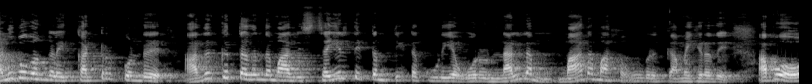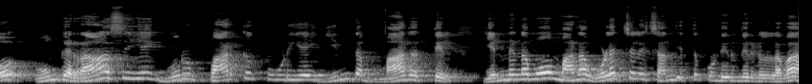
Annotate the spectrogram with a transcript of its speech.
அனுபவங்களை கற்றுக்கொண்டு அதற்கு தகுந்த மாதிரி செயல் திட்டம் தீட்டக்கூடிய ஒரு நல்ல மாதமாக உங்களுக்கு அமைகிறது. அப்போ உங்க ராசியை குரு பார்க்கக்கூடிய இந்த மாதத்தில் என்னென்னமோ மன உளைச்சலை சந்தித்து கொண்டிருந்தீர்கள் அல்லவா?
